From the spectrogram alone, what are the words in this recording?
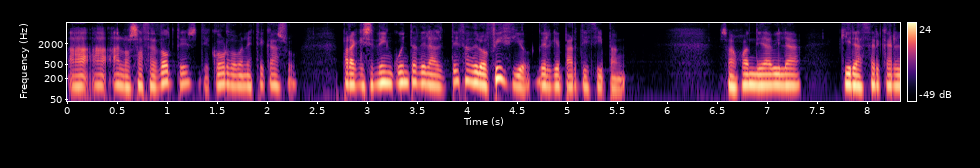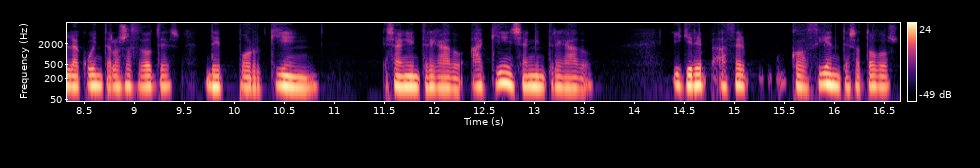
a, los sacerdotes, de Córdoba en este caso, para que se den cuenta de la alteza del oficio del que participan. San Juan de Ávila quiere acercar en la cuenta a los sacerdotes de por quién se han entregado, a quién se han entregado, y quiere hacer conscientes a todos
